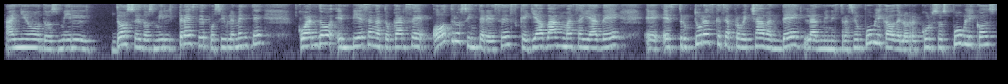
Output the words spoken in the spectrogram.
año 2012, 2013 posiblemente, cuando empiezan a tocarse otros intereses que ya van más allá de eh, estructuras que se aprovechaban de la administración pública o de los recursos públicos,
